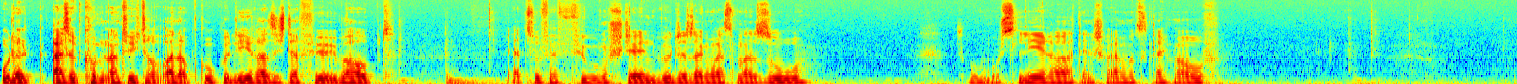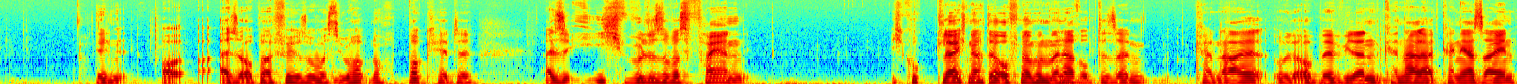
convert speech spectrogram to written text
Oder, also kommt natürlich darauf an, ob Goku Dera sich dafür überhaupt ja, zur Verfügung stellen würde, sagen wir es mal so. So, muss Lehrer, den schreiben wir uns gleich mal auf. Denn, also ob er für sowas überhaupt noch Bock hätte. Also ich würde sowas feiern. Ich gucke gleich nach der Aufnahme mal nach, ob das ein Kanal oder ob er wieder einen Kanal hat. Kann ja sein.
